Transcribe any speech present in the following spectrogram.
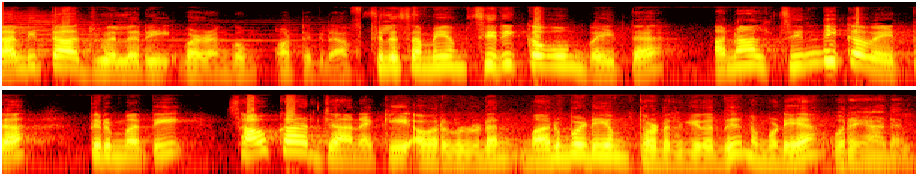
Lalitha jewellery வழங்கும் ஆட்டோகிராஃப் சில சமயம் சிரிக்கவும் வைத்த ஆனால் சிந்திக்க வைத்த திருமதி சவுகார் ஜானகி அவர்களுடன் மறுபடியும் தொடர்கிறது நம்முடைய உரையாடல்.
